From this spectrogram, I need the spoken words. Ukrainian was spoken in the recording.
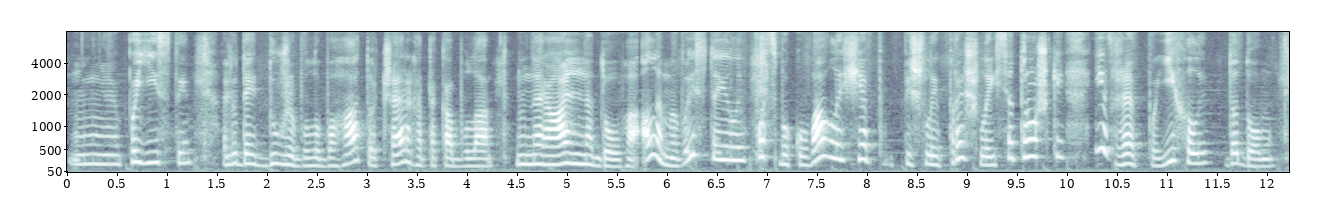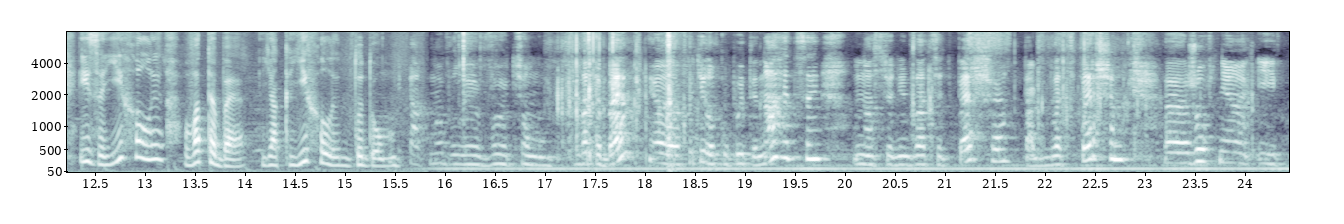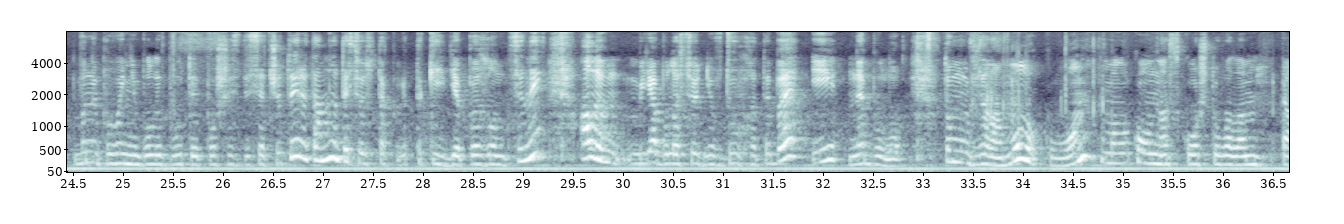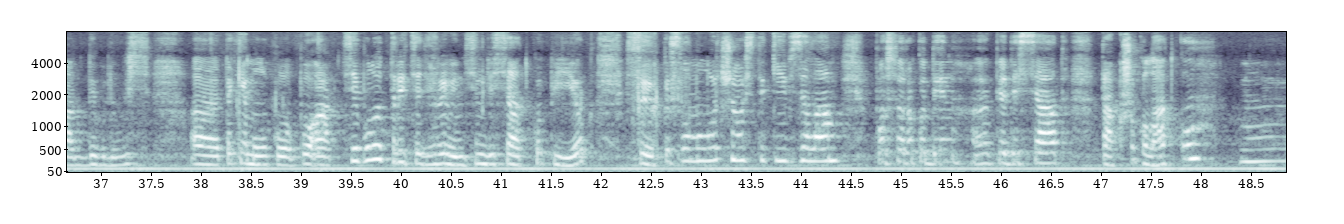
поїсти. Людей дуже було багато, черга така була ну, нереально довга. Але ми вистояли, посмакували, ще пішли, пройшлися трошки і вже поїхали додому. І заїхали в АТБ, як їхали додому. Так, ми були в цьому в АТБ. Е, Хотіла купити нагетси. У нас сьогодні 21, так, 21 е, жовтня, і вони повинні були бути по 64, там, ну десь ось так, такий діапазон ціни. Але я була сьогодні в двох АТБ і не було. Тому взяла молоко. Молоко у нас коштувало, так, дивлюсь, е, таке молоко по акції було 30 гривень 70 копійок. Сир кисломолочний ось такий взяла по 41,50. Так, шоколадку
